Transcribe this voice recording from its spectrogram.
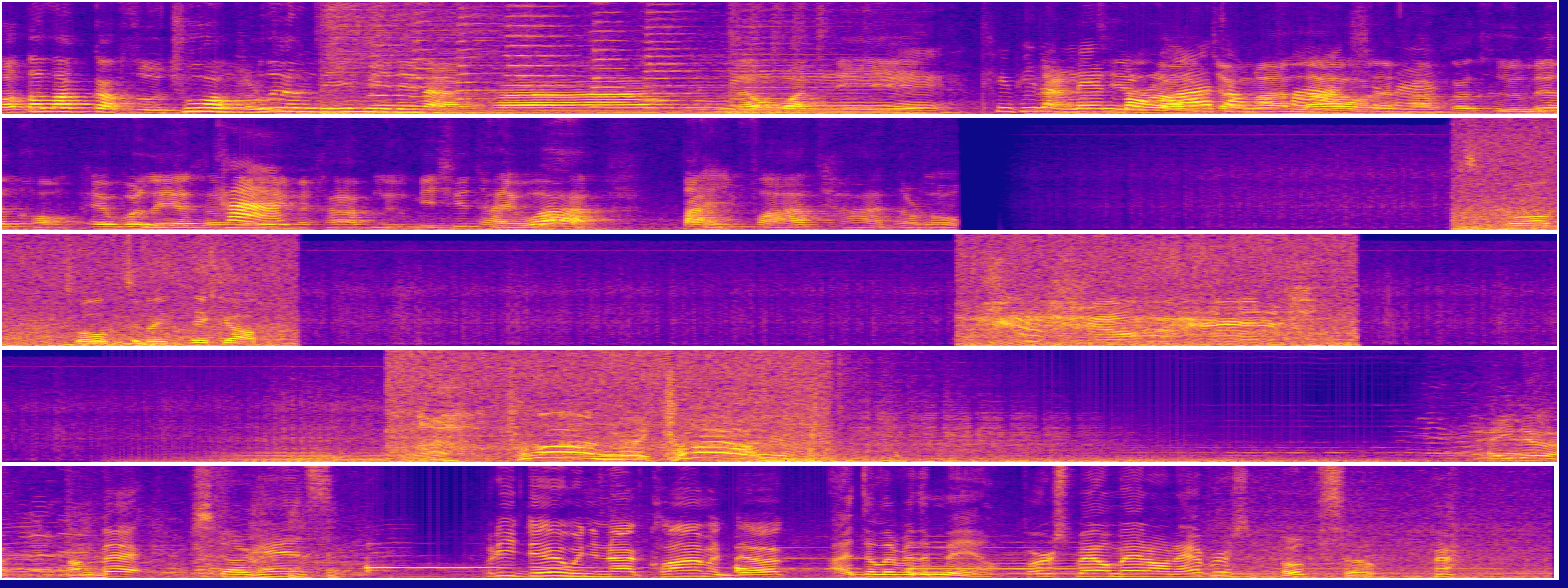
ขอต้อนรับกลับสู่ช่วงเรื่องนี้มีในหนังครับ แล้ววันนี้ ที่พี่หลังเล่นที่บอกว่าจะจะเอามามาฝากเล่าใช่นะไหมครับก็คือเรื่องของเอเวอเรสต์นั่นค่ะเองนะครับ หรือมีชื่อไทยว่าไต่ฟ้าท้านรก Rob, talk to me. Pick up. What do you do when you're not climbing, Doug? I deliver the mail. First mailman on Everest? Hope so.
